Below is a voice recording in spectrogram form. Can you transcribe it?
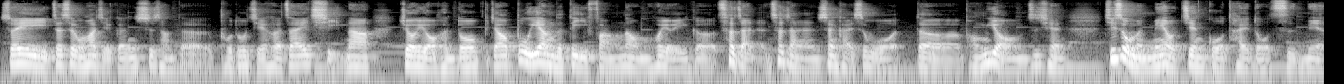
所以这次文化节跟市场的普渡结合在一起，那就有很多比较不一样的地方。那我们会有一个策展人，策展人盛凯是我的朋友，我们之前。其实我们没有见过太多次面，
